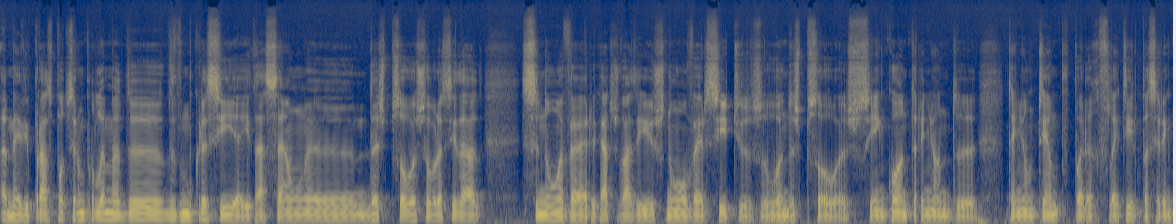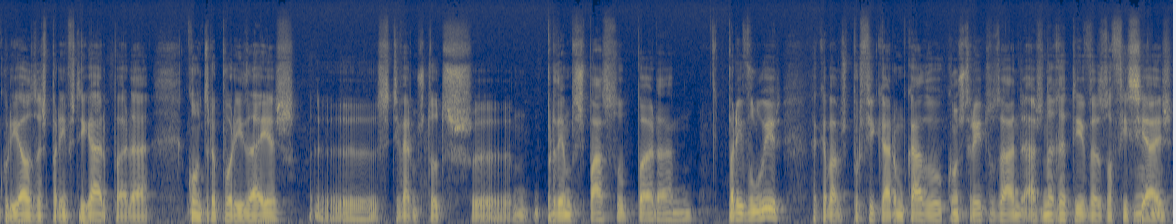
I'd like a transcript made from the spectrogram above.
a médio prazo pode ser um problema de, de democracia e da ação eh, das pessoas sobre a cidade. Se não houver gatos vadios, se não houver sítios onde as pessoas se encontrem, onde tenham tempo para refletir, para serem curiosas, para investigar, para contrapor ideias, eh, se tivermos todos, eh, perdemos espaço para, para evoluir. Acabamos por ficar um bocado constritos às narrativas oficiais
